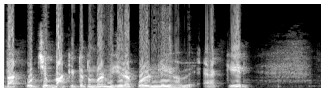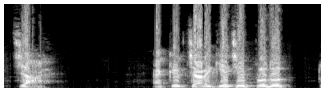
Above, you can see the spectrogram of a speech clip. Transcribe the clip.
দাগ করছি, বাকিটা তোমরা নিজেরা করে নিলেই হবে। একের চার। একের চারে কি আছে? প্রদত্ত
